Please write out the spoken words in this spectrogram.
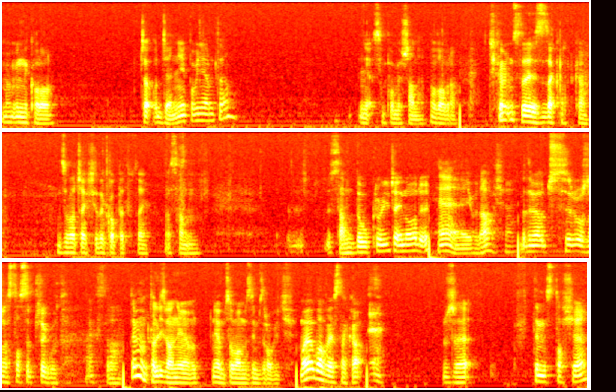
Mam inny kolor. Czy oddzielnie powinienem to? Nie, są pomieszane. No dobra. Ciekawe co to jest za kartka. Zobaczę jak się dokopę tutaj na sam sam dół króliczej nory. Hej, udało się. Będę miał trzy różne stosy przygód. Ekstra. Ten mam talizman, nie wiem, nie wiem co mam z nim zrobić. Moja obawa jest taka, że w tym stosie,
